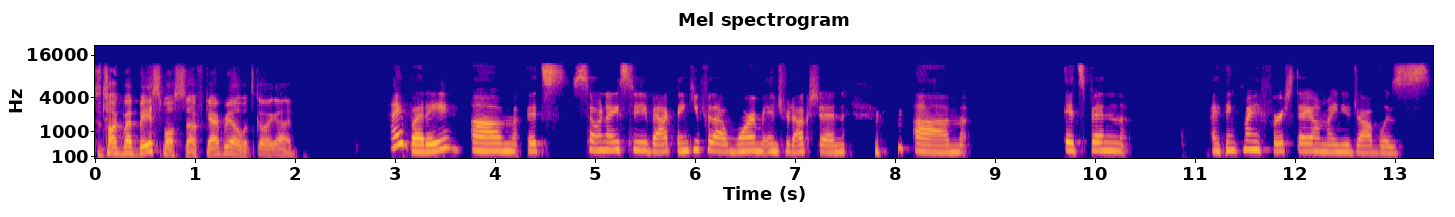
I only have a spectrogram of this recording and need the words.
to talk about baseball stuff. Gabrielle, what's going on? Hi, buddy. Um, it's so nice to be back. Thank you for that warm introduction. um, it's been, I think my first day on my new job was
